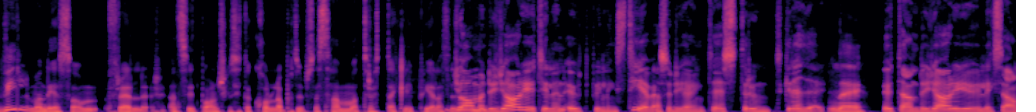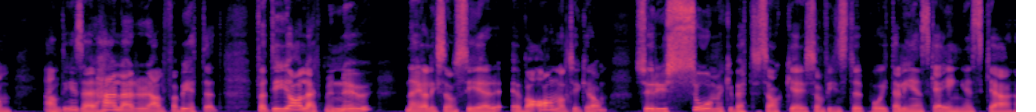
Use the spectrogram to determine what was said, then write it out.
vill man det som förälder? Att sitt barn ska sitta och kolla på typ så samma trötta klipp hela tiden? Ja men du gör det ju till en utbildnings-tv, alltså du gör inte struntgrejer. Nej. Utan du gör det ju liksom, antingen så här, här lär du dig alfabetet. För att det jag har lärt mig nu, när jag liksom ser eh, vad Arnold tycker om, så är det ju så mycket bättre saker som finns typ på italienska, engelska,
